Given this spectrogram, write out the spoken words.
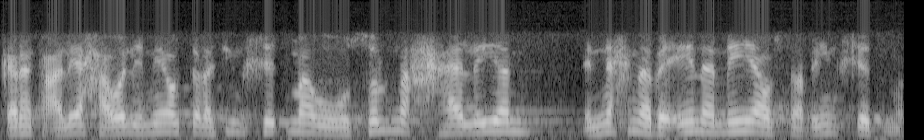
كانت عليها حوالي 130 خدمة ووصلنا حاليا إن إحنا بقينا 170 خدمة.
